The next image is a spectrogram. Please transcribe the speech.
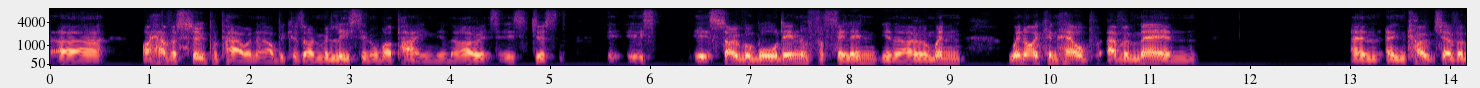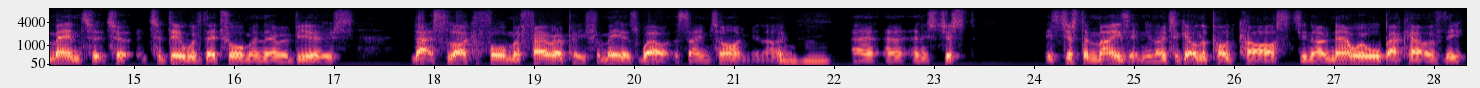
uh, I have a superpower now because I'm releasing all my pain. You know, it's it's just it, it's it's so rewarding and fulfilling. You know, and when when I can help other men and and coach other men to to to deal with their trauma and their abuse, that's like a form of therapy for me as well. At the same time, you know. Mm-hmm and, and, and it's just it's just amazing, you know, to get on the podcast. You know, now we're all back out of the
